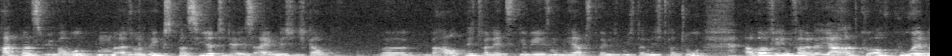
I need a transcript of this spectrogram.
hat man es überwunden, also nichts passiert. Der ist eigentlich, ich glaube, äh, überhaupt nicht verletzt gewesen im Herbst, wenn ich mich da nicht vertue. Aber auf jeden Fall, ja, hat auch Kuhn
